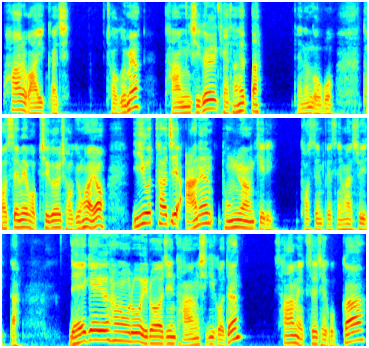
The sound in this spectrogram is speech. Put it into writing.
8y까지 적으면 다항식을 계산했다. 되는 거고 덧셈의 법칙을 적용하여 이웃하지 않은 동류항끼리 덧셈 뺄셈 할 수 있다. 4개의 항으로 이루어진 다항식이거든. 3x제곱과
